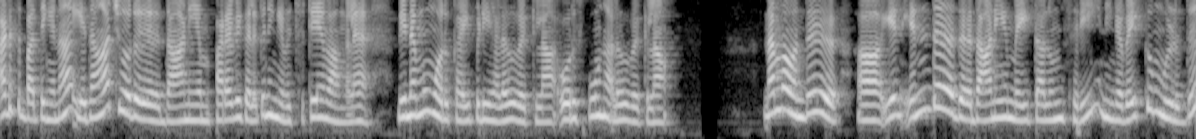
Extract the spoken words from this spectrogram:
அடுத்து பார்த்தீங்கன்னா, ஏதாச்சும் ஒரு தானியம் பறவைகளுக்கு நீங்கள் வச்சுட்டே வாங்களேன். தினமும் ஒரு கைப்பிடி அளவு வைக்கலாம். ஒரு ஸ்பூன் அளவு வைக்கலாம். நம்ம வந்து எந்த தானியம் வைத்தாலும் சரி, நீங்கள் வைக்கும் பொழுது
